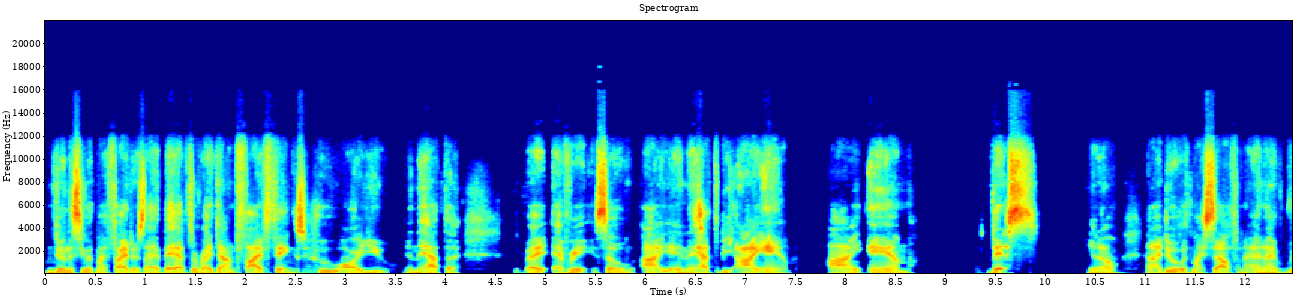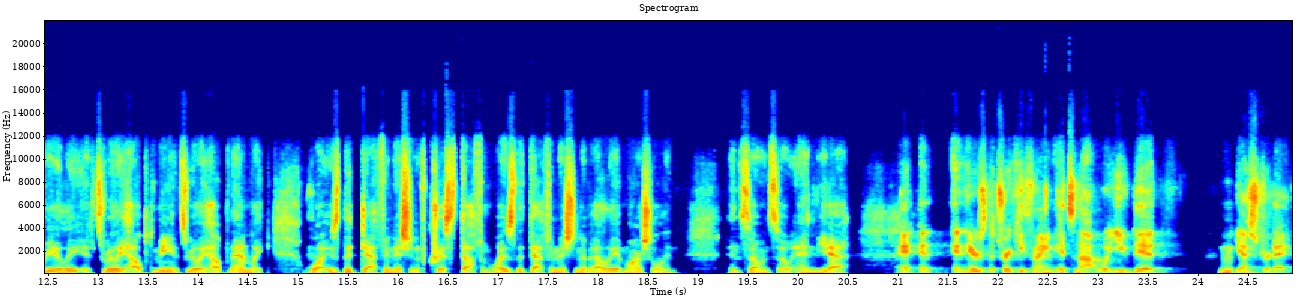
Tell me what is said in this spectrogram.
I'm doing this thing with my fighters. I have, they have to write down five things. Who are you? And they have to right every so I and they have to be I am. I am this you know and i do it with myself and I, and I really it's really helped me it's really helped them like yeah. what is the definition of chris duffin what is the definition of elliot marshall and and so and so and yeah and and, and here's the tricky thing it's not what you did Mm-mm. yesterday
